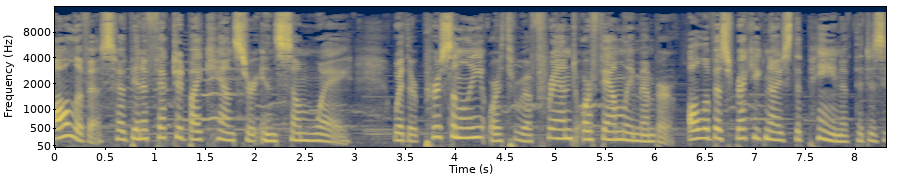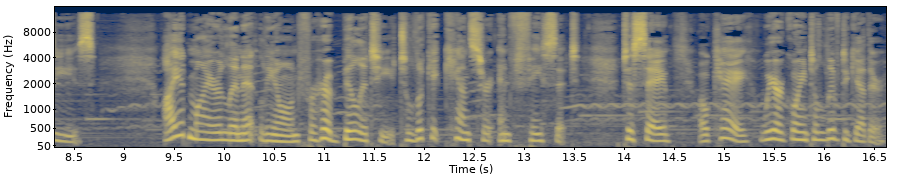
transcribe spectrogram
All of us have been affected by cancer in some way, whether personally or through a friend or family member. All of us recognize the pain of the disease. I admire Lynette Leon for her ability to look at cancer and face it, to say, okay, we are going to live together,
